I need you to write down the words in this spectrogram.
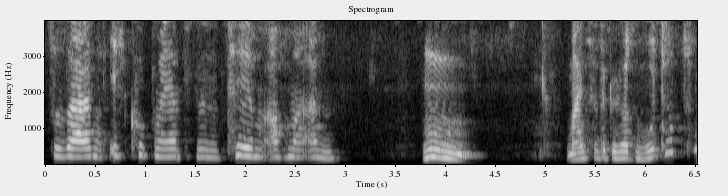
zu sagen, ich gucke mir jetzt diese Themen auch mal an. Hm. Meinst du, da gehört Mut dazu?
